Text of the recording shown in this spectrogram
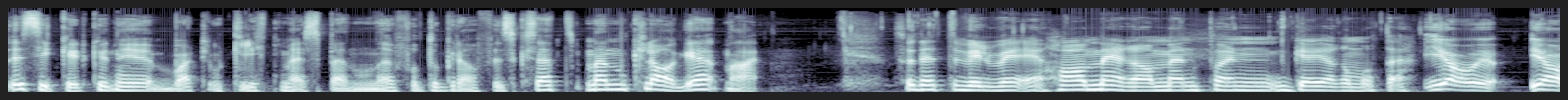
det sikkert kunne vært gjort litt mer spennende fotografisk sett. Men klage, nei. Så dette vil vi ha mer av, men på en gøyere måte? Ja, ja,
